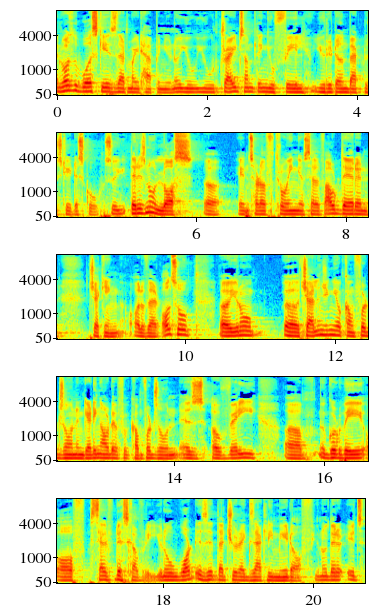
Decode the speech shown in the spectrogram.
And what's the worst case that might happen? You know you you tried something you fail you return back to status quo. So you, there is no loss uh, in sort of throwing yourself out there and checking all of that. Also uh, you know uh, challenging your comfort zone and getting out of your comfort zone is a very uh, good way of self discovery you know what is it that you're exactly made of? You know there it's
